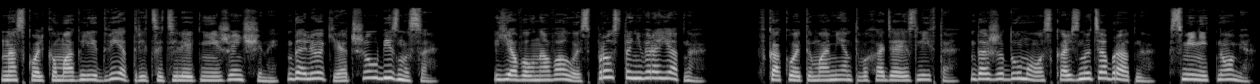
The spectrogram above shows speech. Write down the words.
насколько могли две тридцатилетние женщины, далекие от шоу-бизнеса. Я волновалась просто невероятно. В какой-то момент, выходя из лифта, даже думала скользнуть обратно, сменить номер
